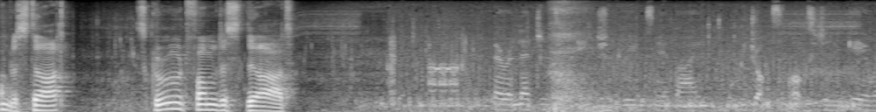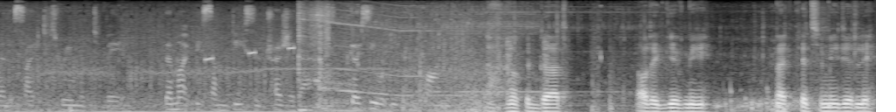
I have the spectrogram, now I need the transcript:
From the start. Screwed from the start. There are legends of ancient ruins nearby. We dropped some oxygen and gear where the site is rumored to be. There might be some decent treasure there. Go see what you can find. Ah, look at that. Oh, they give me medkits immediately.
